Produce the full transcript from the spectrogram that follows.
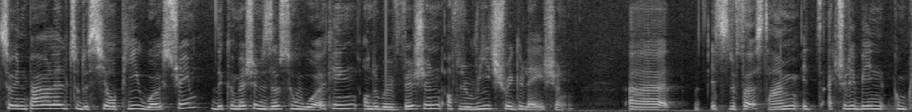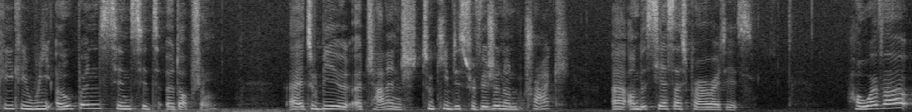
So in parallel to the CLP workstream, the Commission is also working on the revision of the REACH regulation. Uh, it's the first time it's actually been completely reopened since its adoption. Uh, it will be a, a, challenge to keep this revision on track uh, on the CSS priorities. However,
